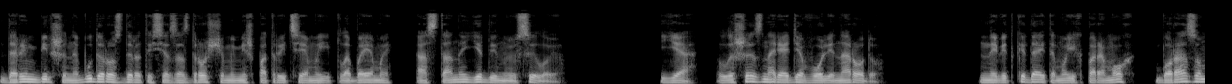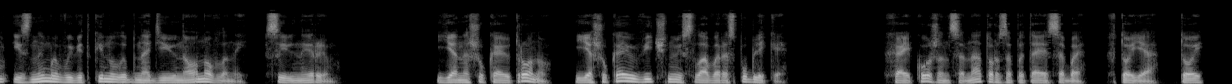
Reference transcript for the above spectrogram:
де Рим більше не буде роздиратися заздрощами між патриціями і плебеями, а стане єдиною силою. Я лише знаряддя волі народу. Не відкидайте моїх перемог, бо разом із ними ви відкинули б надію на оновлений, сильний Рим. Я не шукаю трону, я шукаю вічної слави республіки. Хай кожен сенатор запитає себе, хто я, той,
